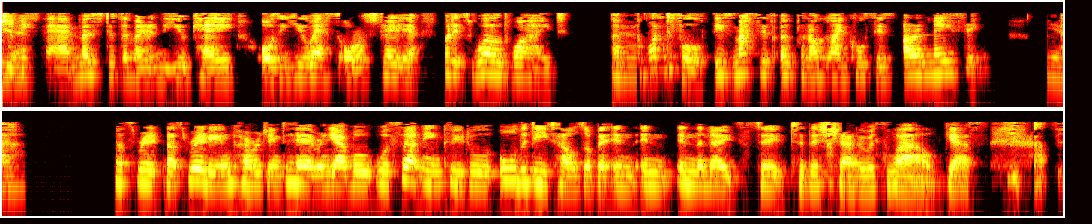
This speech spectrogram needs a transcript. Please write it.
To yeah. be fair, most of them are in the UK or the US or Australia, but it's worldwide. Um, yeah. Wonderful. These massive open online courses are amazing. Yeah. Um, that's really that's really encouraging to hear, and yeah, we'll we'll certainly include all, all the details of it in, in, in the notes to, to this show as well. Yes.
